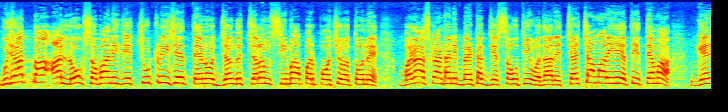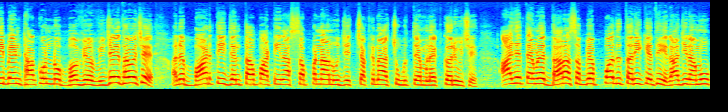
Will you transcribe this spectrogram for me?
ગુજરાતમાં આ લોકસભાની જે ચૂંટણી છે, તેનો જંગ ચરમ સીમા પર પહોંચ્યો હતો ને બનાસકાંઠાની બેઠક જે સૌથી વધારે ચર્ચામાં રહી હતી, તેમાં ગેનીબેન ઠાકોરનો ભવ્ય વિજય થયો છે અને ભારતીય જનતા પાર્ટીના સપનાનું જે ચકનાચૂર તેમણે કર્યું છે. આજે તેમણે ધારાસભ્ય પદ તરીકેથી રાજીનામું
